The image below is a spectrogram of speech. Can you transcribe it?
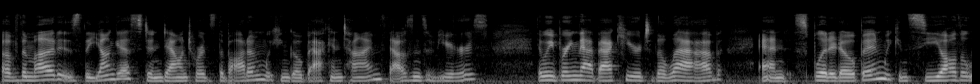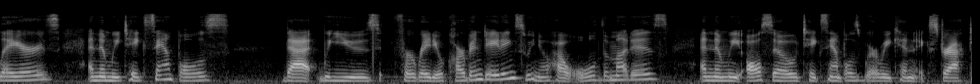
of the mud is the youngest and down towards the bottom we can go back in time thousands of years. Then we bring that back here to the lab and split it open. We can see all the layers. And then we take samples that we use for radiocarbon dating so we know how old the mud is. And then we also take samples where we can extract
